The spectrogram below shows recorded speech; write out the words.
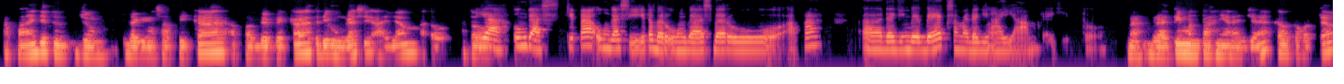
apa aja tuh Jung daging sapi kah apa bebek kah tadi unggas sih ayam atau atau Iya, unggas. Kita unggas sih. Kita baru unggas, baru apa? Uh, daging bebek sama daging ayam kayak gitu. Nah, berarti mentahnya aja kalau ke hotel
